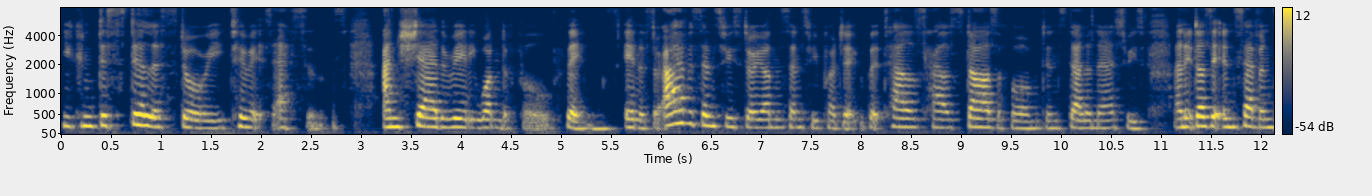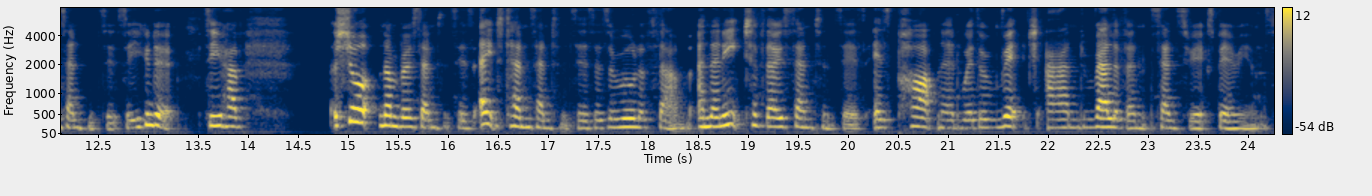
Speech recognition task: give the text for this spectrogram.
you can distill a story to its essence and share the really wonderful things in a story. I have a sensory story on the sensory project that tells how stars are formed in stellar nurseries and it does it in seven sentences. So you can do it. So you have a short number of sentences, eight to 10 sentences as a rule of thumb, and then each of those sentences is partnered with a rich and relevant sensory experience.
